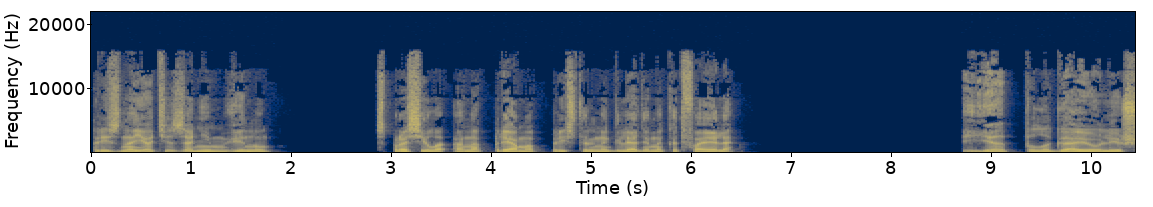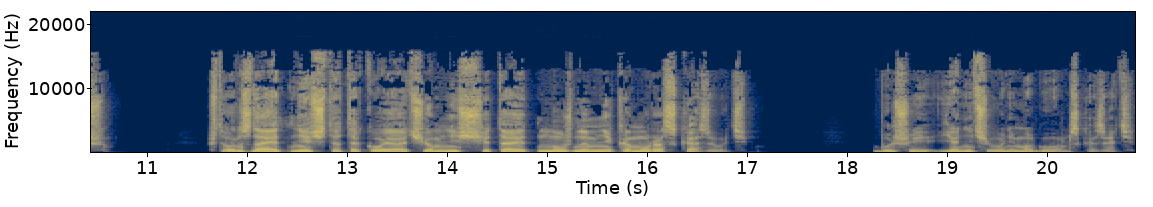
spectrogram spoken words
признаете за ним вину? — спросила она прямо, пристально глядя на Катфаэля. — Я полагаю лишь, что он знает нечто такое, о чем не считает нужным никому рассказывать. Больше я ничего не могу вам сказать.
